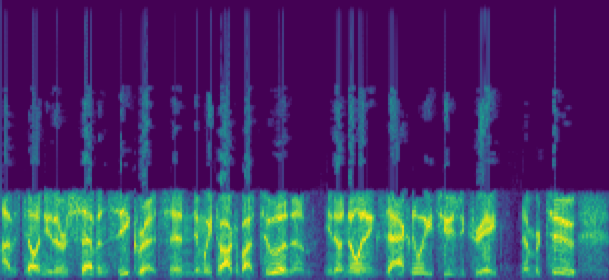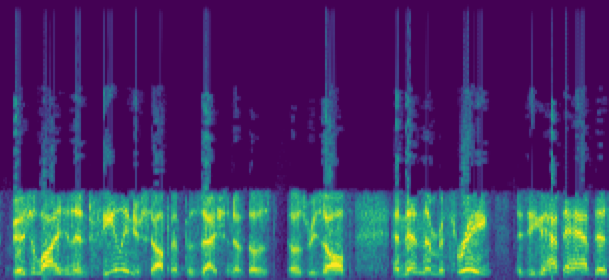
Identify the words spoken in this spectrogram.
I was telling you there are seven secrets, and, and we talked about two of them. You know, knowing exactly what you choose to create. Number two, visualizing and feeling yourself in possession of those those results. And then number three is that you have to have this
